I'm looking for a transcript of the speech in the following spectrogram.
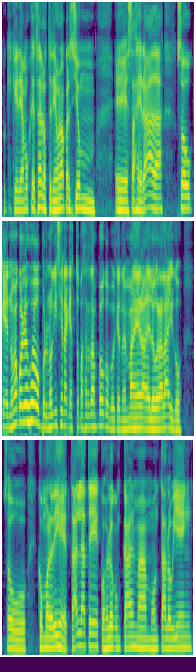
porque queríamos que, o nos tenían una presión eh, exagerada. So, que no me acuerdo el juego, pero no quisiera que esto pasara tampoco porque no es manera de lograr algo. So, como le dije, tárdate, cógelo con calma, montalo bien.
